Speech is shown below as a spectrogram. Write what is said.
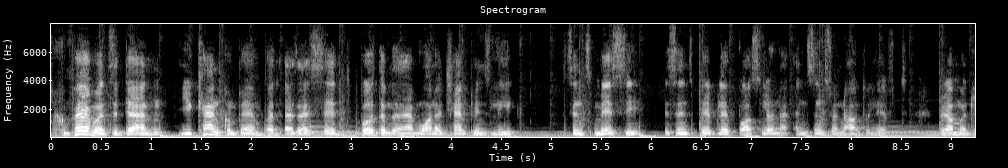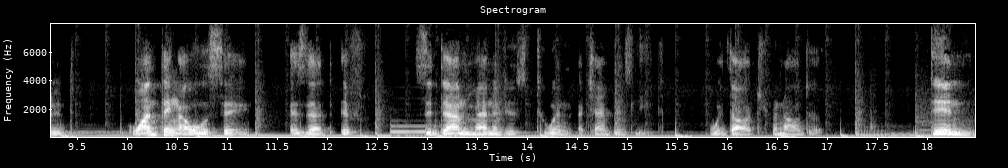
Compare him with Zidane, you can compare him, but as I said, both of them have won a Champions League since Messi, since Pep left Barcelona, and since Ronaldo left Real Madrid. One thing I will say is that if Zidane manages to win a Champions League without Ronaldo, then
